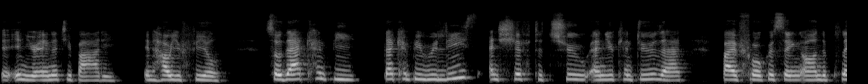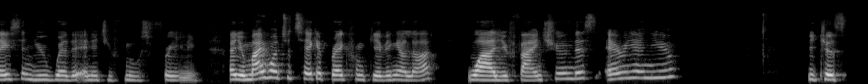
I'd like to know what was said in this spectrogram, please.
in your energy body, in how you feel. So that can be that can be released and shifted too. And you can do that by focusing on the place in you where the energy moves freely. And you might want to take a break from giving a lot while you fine tune this area in you. Because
